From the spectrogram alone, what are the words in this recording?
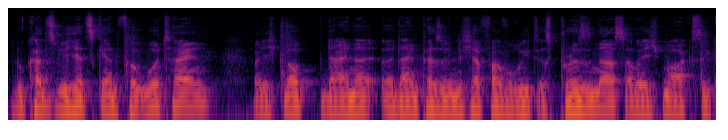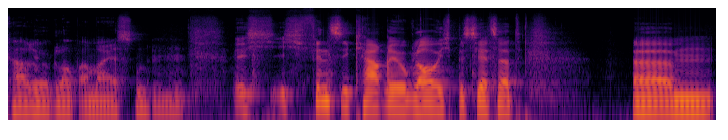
du kannst mich jetzt gern verurteilen, weil ich glaube, äh, dein persönlicher Favorit ist Prisoners, aber ich mag Sicario, glaube am meisten. Mhm. Ich, ich finde Sicario, glaube ich, bis jetzt hat ähm,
